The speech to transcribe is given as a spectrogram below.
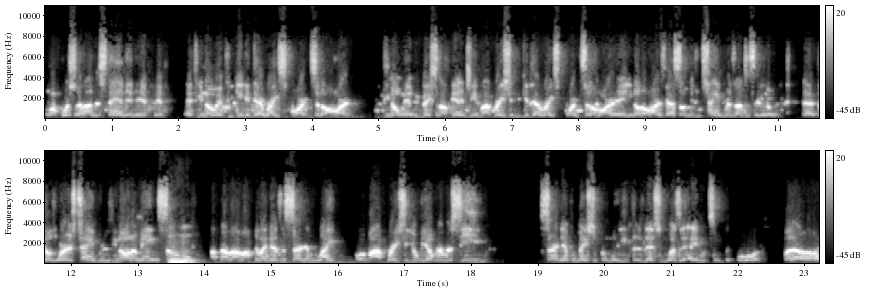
one portion of understanding if if if you know if you can get that right spark to the heart. You know, and we basing off energy and vibration, you get that right spark to the heart, and you know the heart's got so many chambers. I'm just, you know, that those words chambers. You know what I mean? So mm-hmm. I, I, I feel like there's a certain light or vibration, you'll be able to receive certain information from the ethers that you wasn't able to before. But uh,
